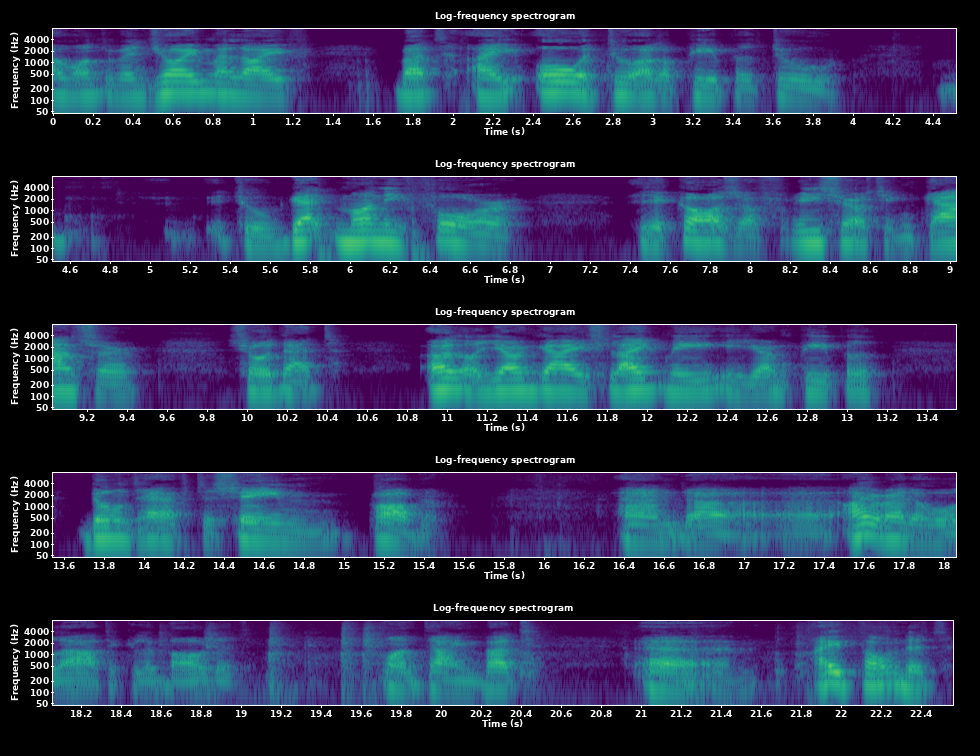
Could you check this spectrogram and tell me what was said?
I want to enjoy my life. But I owe it to other people to to get money for the cause of researching cancer so that other young guys like me, young people, don't have the same problem. And uh, uh, I read a whole article about it one time, but uh, I found it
